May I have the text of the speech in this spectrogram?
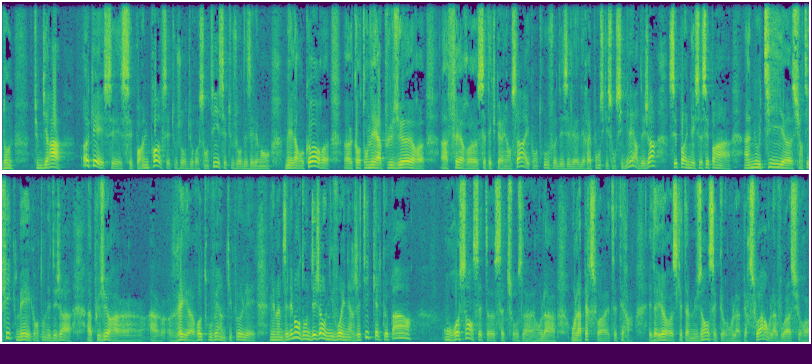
Donc, tu me diras, Ok, c'est pas une preuve, c'est toujours du ressenti, c'est toujours des éléments. Mais là encore, euh, quand on est à plusieurs euh, à faire euh, cette expérience-là et qu'on trouve des, des, réponses qui sont similaires, déjà, c'est pas une, c'est pas un, outil scientifique, mais quand on est déjà à, plusieurs à, à retrouver un petit peu les, les mêmes éléments. Donc déjà au niveau énergétique, quelque part, on ressent cette, cette chose-là, on la, on l'aperçoit, etc. Et d'ailleurs, ce qui est amusant, c'est qu'on l'aperçoit, on la voit sur,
